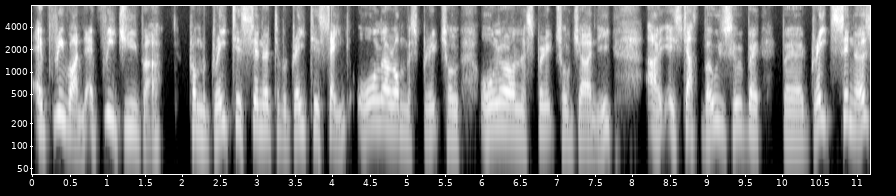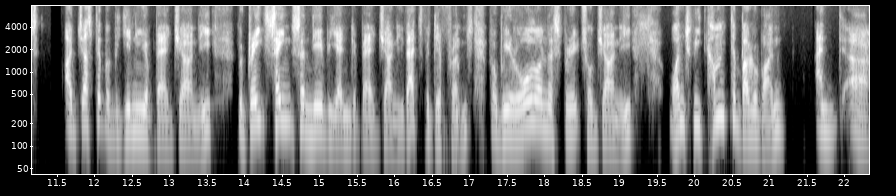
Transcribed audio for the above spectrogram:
everyone every jiva from the greatest sinner to the greatest saint, all are on the spiritual, all are on the spiritual journey. Uh, it's just those who the, the great sinners are just at the beginning of their journey. The great saints are near the end of their journey. That's the difference. But we're all on a spiritual journey. Once we come to Bhagavan and uh,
